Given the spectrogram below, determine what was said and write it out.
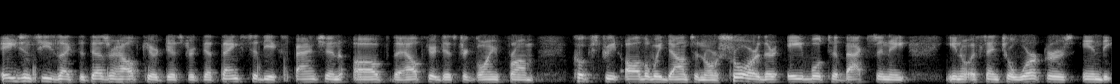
agencies like the Desert Healthcare District that, thanks to the expansion of the healthcare district going from Cook Street all the way down to North Shore, they're able to vaccinate, you know, essential workers in the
